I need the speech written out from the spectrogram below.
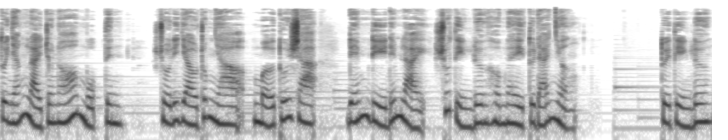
Tôi nhắn lại cho nó một tin, Rồi đi vào trong nhà mở túi ra, Đếm đi đếm lại Số tiền lương hôm nay tôi đã nhận. Tuy tiền lương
